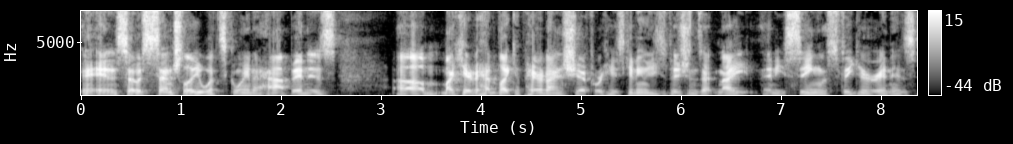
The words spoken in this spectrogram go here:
and- so essentially, what's going to happen is. Um, my character had like a paradigm shift where he's getting these visions at night and he's seeing this figure in his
